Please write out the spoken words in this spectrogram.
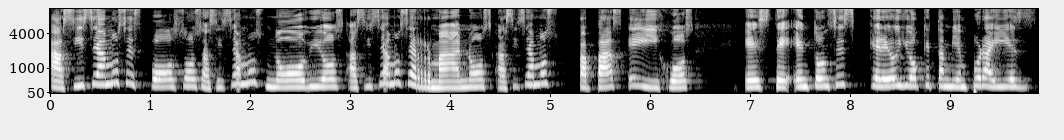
Así seamos esposos, así seamos novios, así seamos hermanos, así seamos papás e hijos. Este, entonces, creo yo que también por ahí es,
